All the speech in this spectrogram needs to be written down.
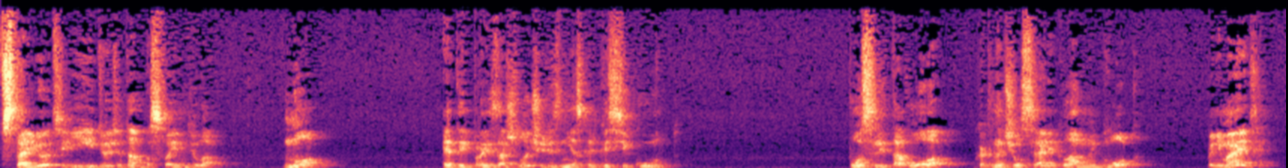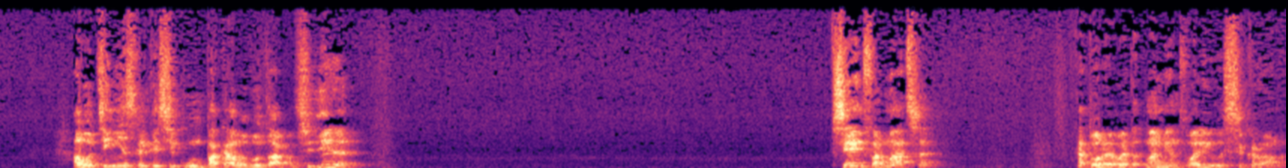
Встаете и идете там по своим делам. Но это и произошло через несколько секунд. После того, как начался рекламный блок. Понимаете? А вот те несколько секунд, пока вы вот так вот сидели, вся информация, которая в этот момент валилась с экрана,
